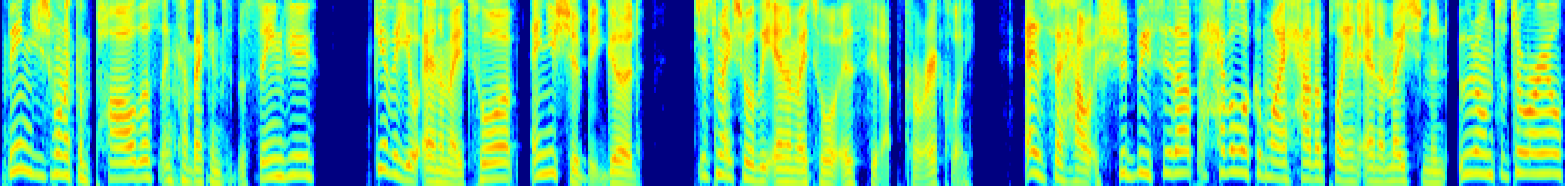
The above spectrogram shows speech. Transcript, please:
Then you just want to compile this and come back into the scene view, give it your animator, and you should be good. Just make sure the animator is set up correctly. As for how it should be set up, have a look at my how to play an animation in Udon tutorial,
